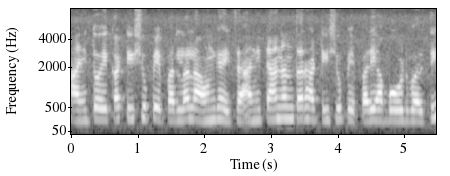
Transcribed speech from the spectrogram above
आणि तो एका टिश्यू पेपरला लावून घ्यायचा आणि त्यानंतर हा टिश्यू पेपर या बोर्डवरती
